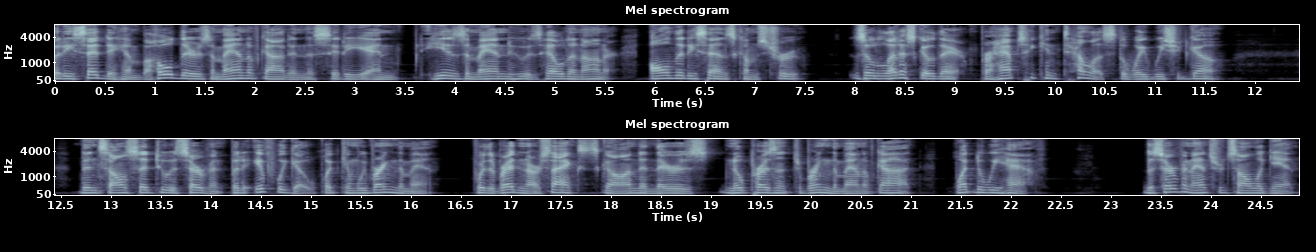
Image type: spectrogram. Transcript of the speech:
But he said to him, Behold, there is a man of God in this city, and he is a man who is held in honor. All that he says comes true. So let us go there. Perhaps he can tell us the way we should go. Then Saul said to his servant, But if we go, what can we bring the man? For the bread in our sacks is gone, and there is no present to bring the man of God. What do we have? The servant answered Saul again,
